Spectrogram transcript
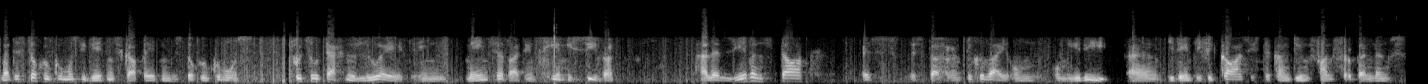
Maar dit is tog hoekom ons die wetenskap het en dit is tog hoekom ons voedseltegnoloë het en mense wat en chemisi wat hulle lewenstaak is is daarin toegewy om om hierdie uh identifikasies te kan doen van verbindings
